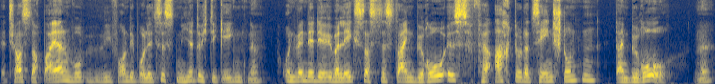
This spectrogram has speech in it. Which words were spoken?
Jetzt schaust nach Bayern, wo, wie fahren die Polizisten hier durch die Gegend, ne? Und wenn du dir überlegst, dass das dein Büro ist für acht oder zehn Stunden, dein Büro, ne?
